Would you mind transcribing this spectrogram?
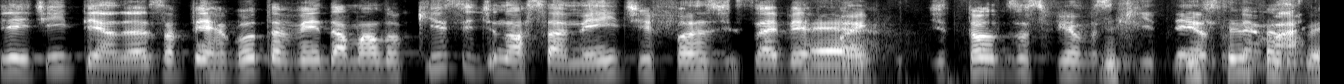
Gente, entenda, essa pergunta vem da maluquice de nossa mente e fãs de Cyberpunk, é. de todos os filmes que tem essa temática.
